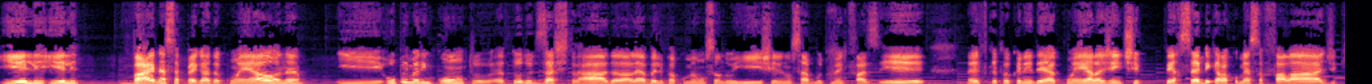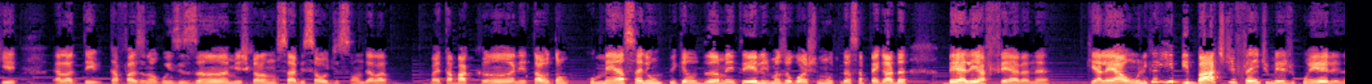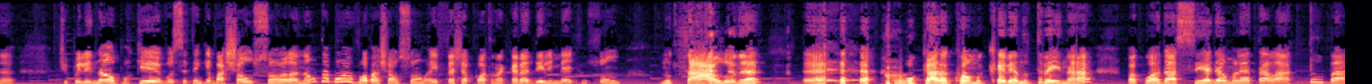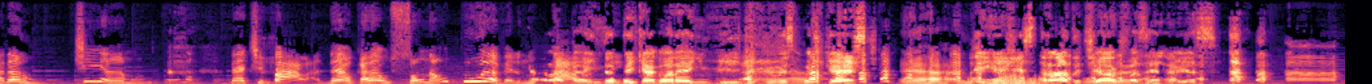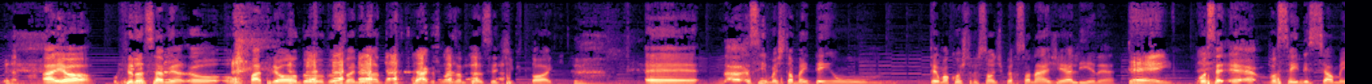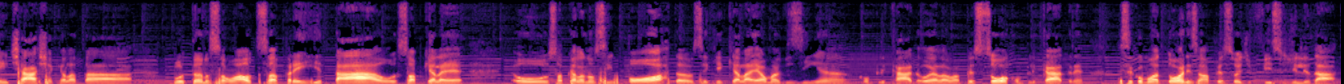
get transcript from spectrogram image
E ele, e ele vai nessa pegada com ela, né? E o primeiro encontro é todo desastrado. Ela leva ele pra comer um sanduíche, ele não sabe muito bem o que fazer. né? Ele fica trocando ideia com ela, a gente percebe que ela começa a falar de que ela tem, tá fazendo alguns exames, que ela não sabe se a audição dela vai estar tá bacana e tal. Então começa ali um pequeno drama entre eles, mas eu gosto muito dessa pegada Bela e a Fera, né? Que ela é a única e, e bate de frente mesmo com ele, né? Tipo, ele, não, porque você tem que abaixar o som. Ela, não, tá bom, eu vou abaixar o som. Aí fecha a porta na cara dele e mete o som no talo, né? É. O cara como? Querendo treinar pra acordar cedo e a mulher tá lá. Tubarão, te amo. Mete bala, né? O cara, o som na altura, velho. No Caraca, talo, ainda assim. bem que agora é em vídeo, viu? Esse podcast. É, Tem registrado o Thiago fazendo isso. Aí, ó, o financiamento, o, o Patreon do, do Zoneando, o Thiago fazendo dança de TikTok. É, assim, mas também tem um tem uma construção de personagem ali, né? Tem. tem. Você, é, você inicialmente acha que ela tá botando som alto só pra irritar, ou só porque ela é. Ou só porque ela não se importa, não sei o que, que ela é uma vizinha complicada, ou ela é uma pessoa complicada, né? Assim como a Adonis é uma pessoa difícil de lidar.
